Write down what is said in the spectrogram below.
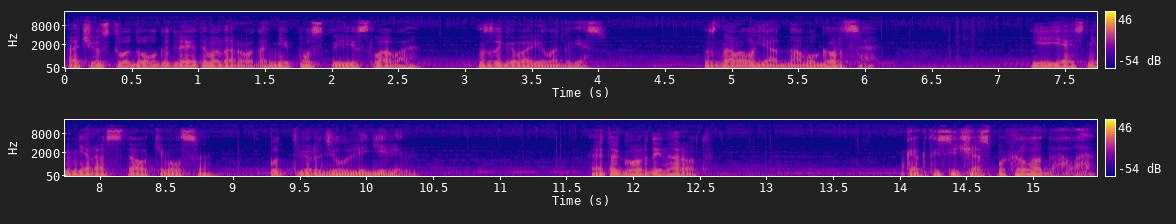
«А чувство долга для этого народа не пустые слова», — заговорил Агвес. «Знавал я одного горца». «И я с ним не раз сталкивался», — подтвердил Легилин. «Это гордый народ». «Как ты сейчас похолодала»,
